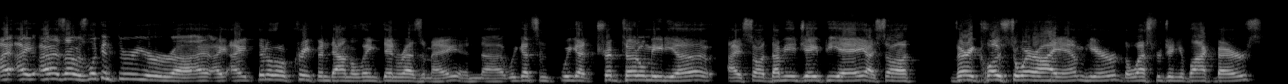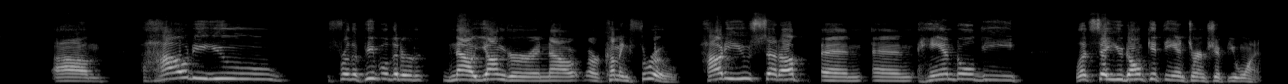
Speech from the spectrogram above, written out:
I, I, as I was looking through your, uh, I, I did a little creeping down the LinkedIn resume, and uh, we got some, we got Trib Total Media. I saw WJPA. I saw very close to where I am here, the West Virginia Black Bears. Um, how do you, for the people that are now younger and now are coming through, how do you set up and and handle the, let's say you don't get the internship you want?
